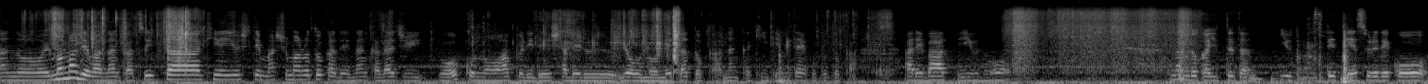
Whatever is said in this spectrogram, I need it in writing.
あの今まではなんかツイッター経由してマシュマロとかでなんかラジオこのアプリで喋るようなネタとかなんか聞いてみたいこととかあればっていうのを何度か言ってた言っててそれでこ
